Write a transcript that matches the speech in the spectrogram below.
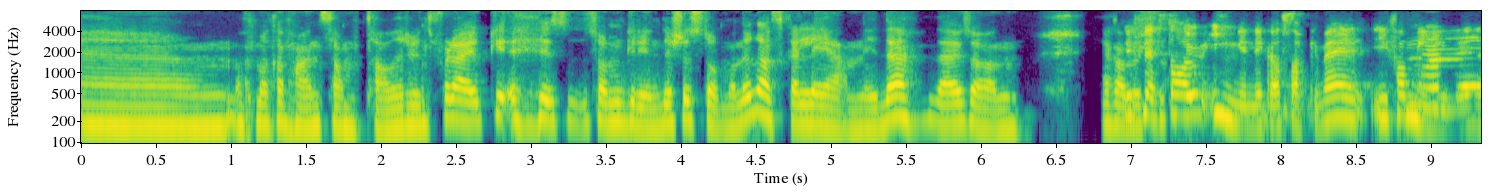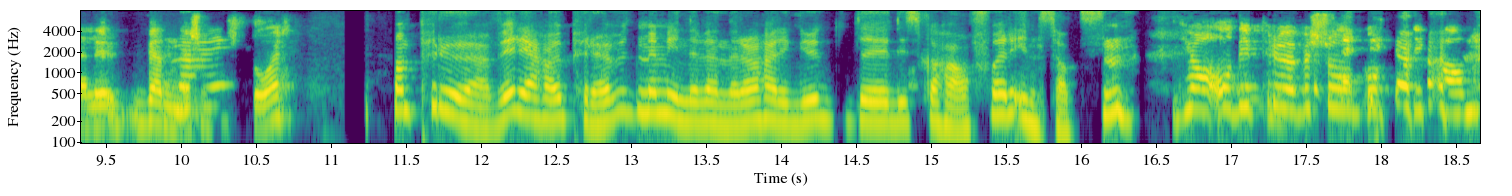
at man kan ha en samtale rundt. For det er jo ikke, som gründer så står man jo ganske alene i det. Det er jo sånn de fleste har jo ingen de kan snakke med i familien Nei. eller venner som forstår. Man prøver. Jeg har jo prøvd med mine venner, og herregud, de skal ha for innsatsen. Ja, og de prøver så godt de kan.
